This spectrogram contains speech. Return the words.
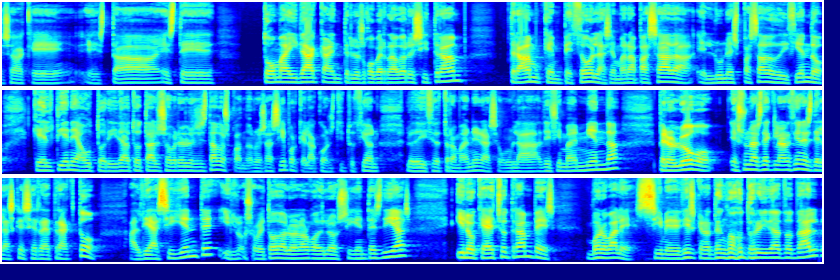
O sea, que está este toma y daca entre los gobernadores y Trump. Trump, que empezó la semana pasada, el lunes pasado, diciendo que él tiene autoridad total sobre los estados, cuando no es así, porque la Constitución lo dice de otra manera, según la décima enmienda, pero luego es unas declaraciones de las que se retractó al día siguiente y sobre todo a lo largo de los siguientes días, y lo que ha hecho Trump es, bueno, vale, si me decís que no tengo autoridad total,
